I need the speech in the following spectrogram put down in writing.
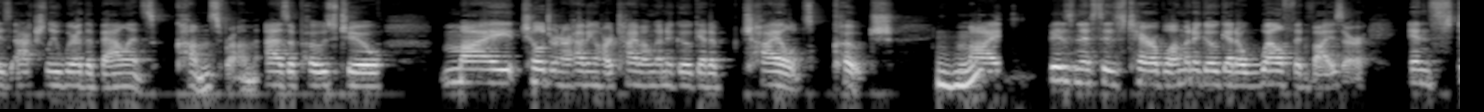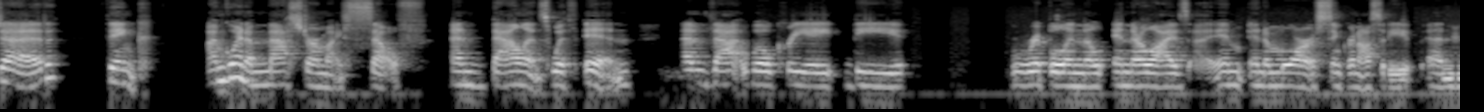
is actually where the balance comes from as opposed to my children are having a hard time i'm going to go get a child's coach. Mm-hmm. my business is terrible i'm going to go get a wealth advisor. Instead think i'm going to master myself and balance within and that will create the ripple in the in their lives in in a more synchronicity and,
